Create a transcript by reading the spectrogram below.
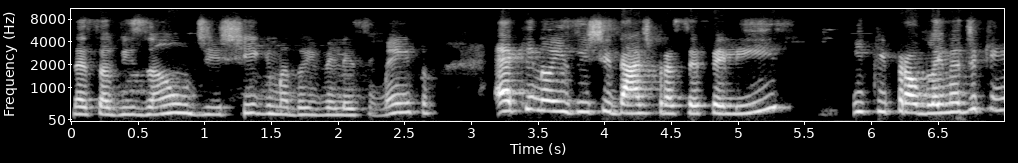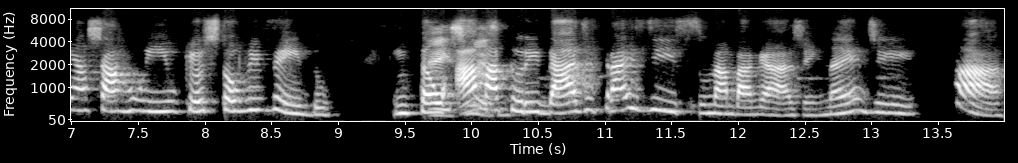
dessa visão de estigma do envelhecimento, é que não existe idade para ser feliz e que problema é de quem achar ruim o que eu estou vivendo. Então, é a mesmo. maturidade traz isso na bagagem, né? De, ah,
